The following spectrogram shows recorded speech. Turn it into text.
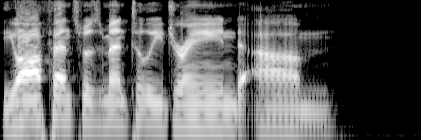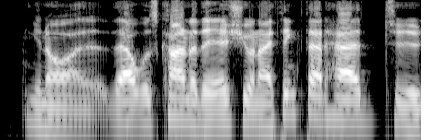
The offense was mentally drained. Um, you know, uh, that was kind of the issue, and I think that had to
